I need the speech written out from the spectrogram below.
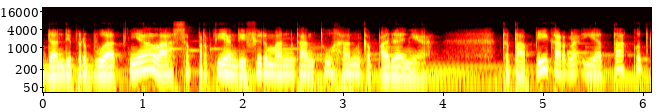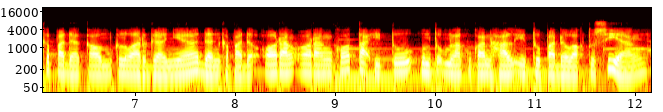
dan diperbuatnya lah seperti yang difirmankan Tuhan kepadanya. Tetapi karena ia takut kepada kaum keluarganya dan kepada orang-orang kota itu untuk melakukan hal itu pada waktu siang,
